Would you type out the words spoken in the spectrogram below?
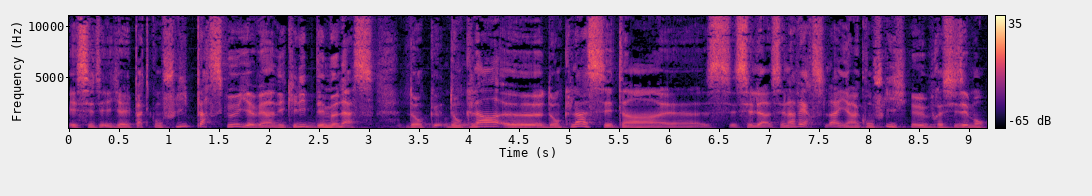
Et il n'y avait pas de conflit parce qu'il y avait un équilibre des menaces. Donc, donc là, euh, donc là, c'est un, euh, c'est l'inverse. Là, il y a un conflit euh, précisément.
